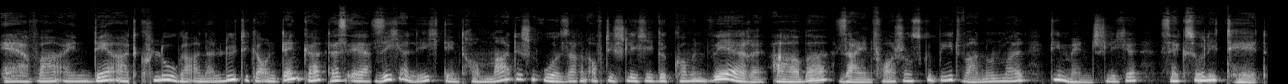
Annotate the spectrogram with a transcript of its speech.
Er war ein derart kluger Analytiker und Denker, dass er sicherlich den traumatischen Ursachen auf die Schliche gekommen wäre, aber sein Forschungsgebiet war nun mal die menschliche Sexualität.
